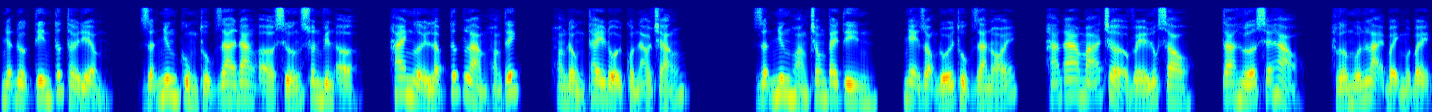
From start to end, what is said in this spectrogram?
Nhận được tin tức thời điểm, dẫn nhưng cùng thuộc gia đang ở sướng Xuân Viên ở, hai người lập tức làm hoàng tích, hoàng đồng thay đổi quần áo trắng. Dẫn nhưng hoàng trong tay tin, nhẹ giọng đối thuộc gia nói, hãn A mã trở về lúc sau, ta hứa sẽ hảo, hứa muốn lại bệnh một bệnh.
